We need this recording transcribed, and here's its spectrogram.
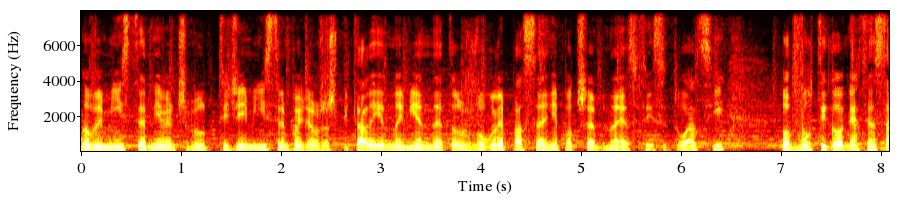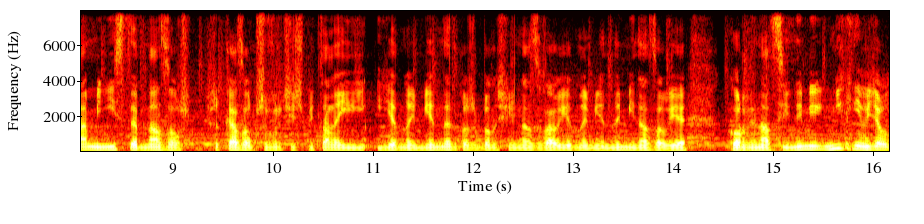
nowy minister, nie wiem czy był tydzień ministrem, powiedział, że szpitale jednoimienne to już w ogóle pase, niepotrzebne jest w tej sytuacji. Po dwóch tygodniach ten sam minister nazwał, przykazał przywrócić szpitale i- jednoimienne, tylko żeby one się nie nazywały jednoimiennymi, nazwał je koordynacyjnymi. Nikt nie wiedział,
